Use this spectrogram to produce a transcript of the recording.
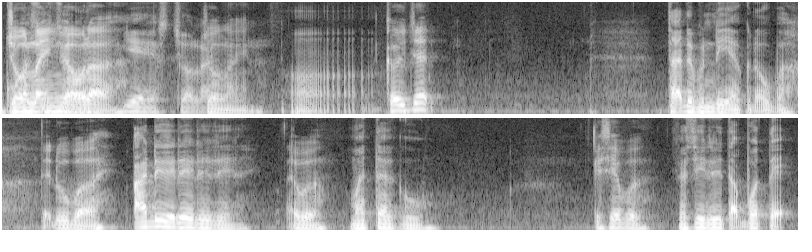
Jawline kau lah. Yes jawline Jawline. Ah. Kau Ijat Tak ada benda yang aku nak ubah tak ada ubah eh. Ada ada ada, ada. Apa? Mata aku Kasi apa? Kasi dia tak potek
